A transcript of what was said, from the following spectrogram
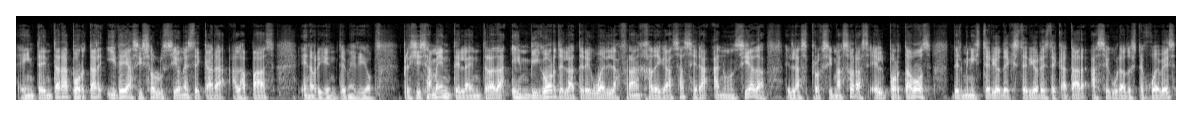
e intentar aportar ideas y soluciones de cara a la paz en Oriente Medio. Precisamente la entrada en vigor de la tregua en la franja de Gaza será anunciada en las próximas horas. El portavoz del Ministerio de Exteriores de Qatar ha asegurado este jueves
